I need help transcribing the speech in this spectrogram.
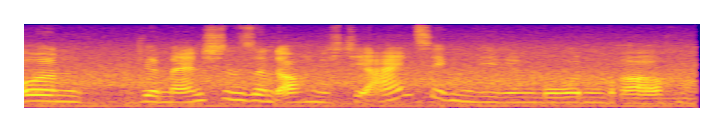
Und wir Menschen sind auch nicht die Einzigen, die den Boden brauchen.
